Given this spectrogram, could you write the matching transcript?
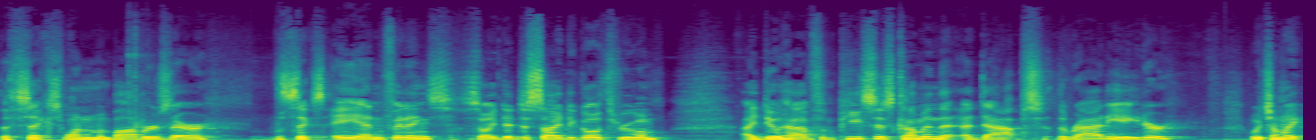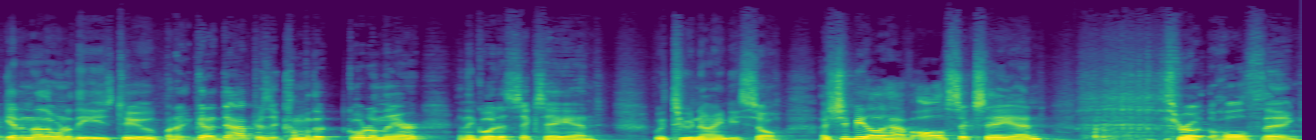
the six one bobbers there, the six AN fittings. So I did decide to go through them. I do have some pieces coming that adapts the radiator which I might get another one of these too, but I got adapters that come with a go down there and they go to 6AN with 290. So I should be able to have all 6AN throughout the whole thing.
